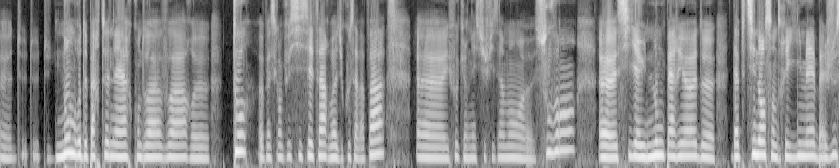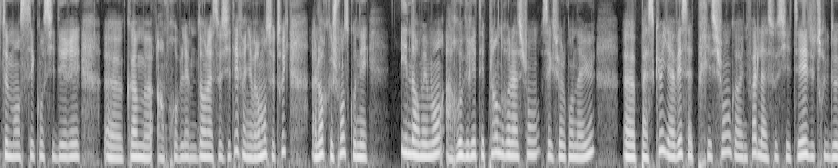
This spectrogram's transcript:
euh, du nombre de partenaires qu'on doit avoir euh, euh, parce qu'en plus si c'est tard, bah, du coup ça va pas. Euh, il faut qu'il y en ait suffisamment euh, souvent. S'il y a une longue période d'abstinence, entre guillemets, bah, justement c'est considéré comme un problème dans la société. Enfin, il y a vraiment ce truc, alors que je pense qu'on est énormément à regretter plein de relations sexuelles qu'on a eues euh, parce qu'il y avait cette pression, encore une fois, de la société, du truc de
